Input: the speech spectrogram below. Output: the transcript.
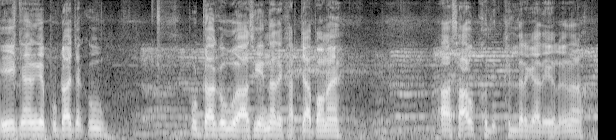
ਇਹ ਕਹਿਣਗੇ ਪੁੱਡਾ ਚੱਕੂ, ਪੁੱਡਾ ਗਊ ਆ ਸੀ ਇਹਨਾਂ ਦੇ ਖਰਚਾ ਪਾਉਣਾ ਹੈ। ਆ ਸਭ ਖੁੱਲ- ਖਿੱਲਰ ਗਿਆ, ਦੇਖ ਲਓ ਇਹਨਾਂ ਦਾ।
